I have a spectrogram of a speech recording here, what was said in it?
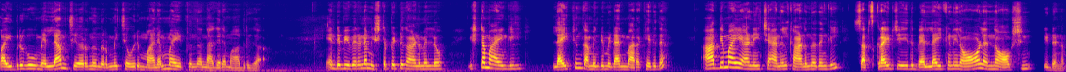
പൈതൃകവും എല്ലാം ചേർന്ന് നിർമ്മിച്ച ഒരു മനം മയക്കുന്ന നഗര മാതൃക. എന്റെ വിവരണം ഇഷ്ടപ്പെട്ടു കാണുമല്ലോ? ഇഷ്ടമായെങ്കിൽ ലൈക്കും കമന്റും ഇടാൻ മറക്കരുത്. ആദ്യമായാണ് ഈ ചാനൽ കാണുന്നതെങ്കിൽ സബ്സ്ക്രൈബ് ചെയ്ത് ബെല്ലൈക്കണിൽ ഓൾ എന്ന ഓപ്ഷൻ ഇടണം.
